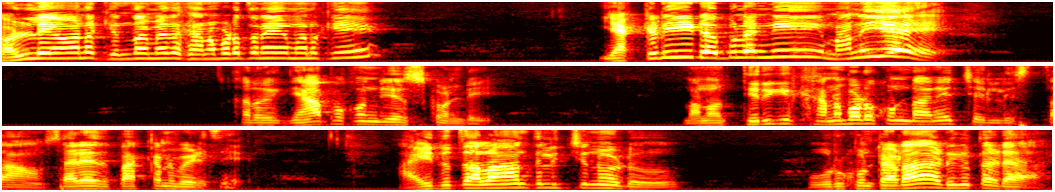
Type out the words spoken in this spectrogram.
కళ్ళు ఏమైనా కింద మీద కనబడుతున్నాయి మనకి? ఎక్కడి డబ్బులన్నీ మనయే. కనుక జ్ఞాపకం చేసుకోండి మనం తిరిగి కనబడకుండానే చెల్లిస్తాం. సరే అది పక్కన పెడితే. ఐదు తలాంతులు ఇచ్చినోడు ఊరుకుంటాడా అడుగుతాడా?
